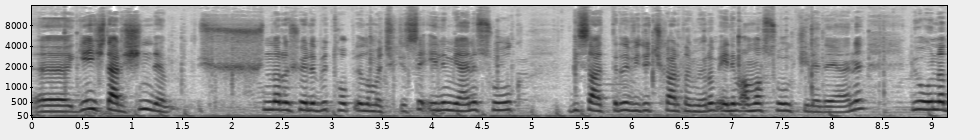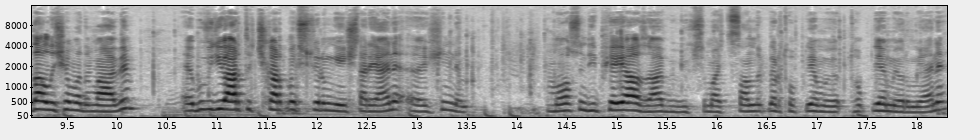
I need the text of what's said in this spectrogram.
e, gençler şimdi şunları şöyle bir toplayalım açıkçası. Elim yani soğuk. Bir saattir de video çıkartamıyorum. Elim ama soğuk yine de yani. Bir oyuna da alışamadım abi. E, bu videoyu artık çıkartmak istiyorum gençler yani. E, şimdi mouse'un DPI'yi az abi büyük ihtimal. Sandıkları toplayamıyor, toplayamıyorum yani.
